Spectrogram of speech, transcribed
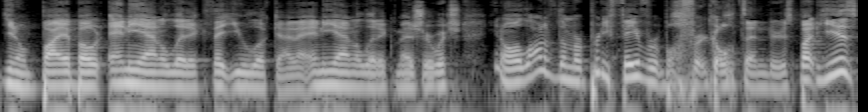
you know, by about any analytic that you look at, any analytic measure, which, you know, a lot of them are pretty favorable for goaltenders, but he is,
